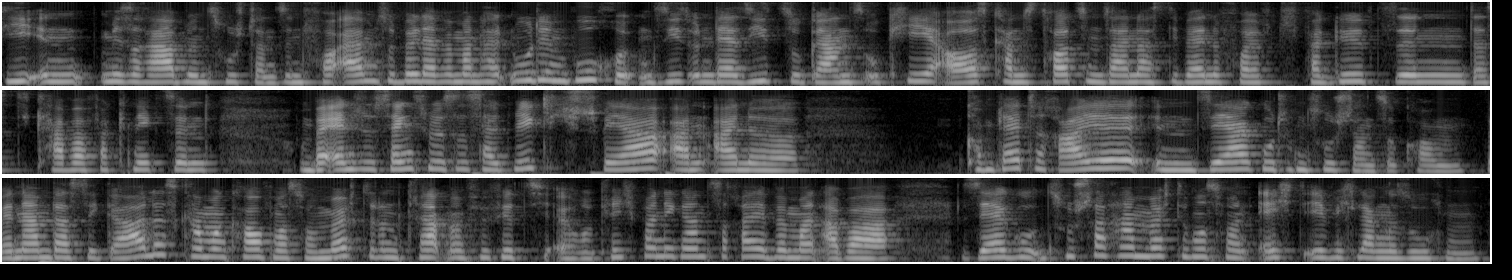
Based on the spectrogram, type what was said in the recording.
die in miserablen Zustand sind. Vor allem so Bilder, wenn man halt nur den Buchrücken sieht und der sieht so ganz okay aus, kann es trotzdem sein, dass die Bände voll vergilbt sind, dass die Cover verknickt sind. Und bei Angel Sanctuary ist es halt wirklich schwer, an eine komplette Reihe in sehr gutem Zustand zu kommen. Wenn einem das egal ist, kann man kaufen, was man möchte, dann kriegt man für 40 Euro kriegt man die ganze Reihe. Wenn man aber sehr guten Zustand haben möchte, muss man echt ewig lange suchen.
